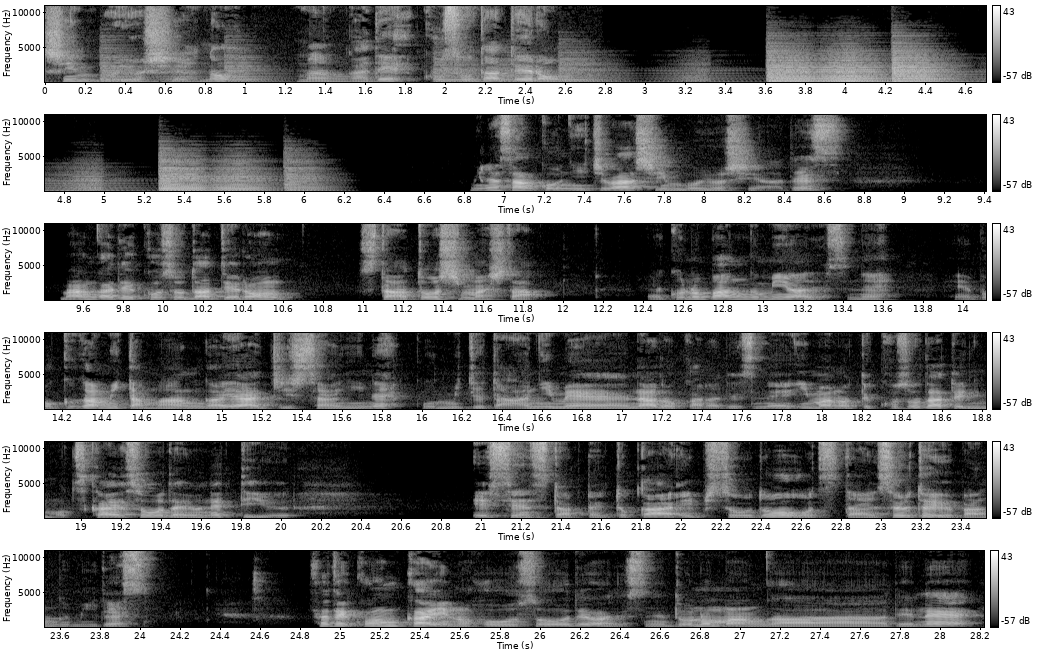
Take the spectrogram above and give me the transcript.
新保義也の漫画で子育て論。皆さんこんにちは新保義也です。漫画で子育て論スタートしました。この番組はですね僕が見た漫画や実際にねこう見てたアニメなどからですね今のって子育てにも使えそうだよねっていうエッセンスだったりとかエピソードをお伝えするという番組です。さて今回の放送ではですねどの漫画でね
